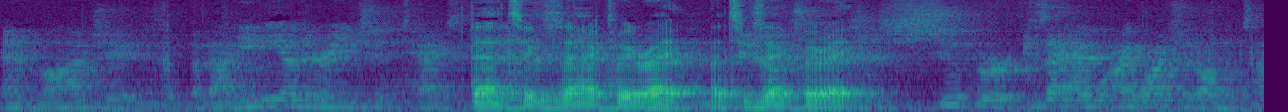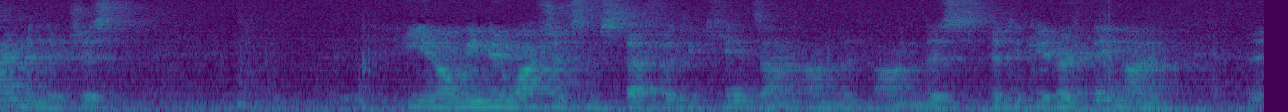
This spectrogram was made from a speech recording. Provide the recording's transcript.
and logic about any other ancient text. That's exactly right. That's You know, exactly right. Super, because I, I watch it all the time, and they're just, you know, we've been watching some stuff with the kids on on, the, on this particular thing on the,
